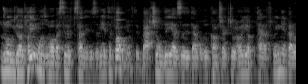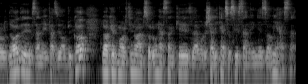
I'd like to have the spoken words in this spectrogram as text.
رویدادهای وابسته به صنایع نظامی اتفاق میفته. بخش عمده از در واقع کانترکتورها یا طرفین قرارداد صنایع فضای آمریکا لاکد مارتین و امثال اون هستن که در واقع شریک اساسی صنایع نظامی هستند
